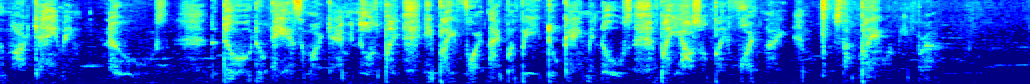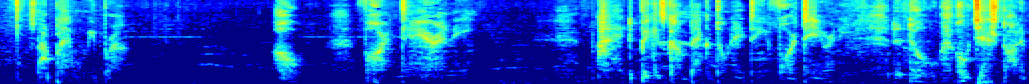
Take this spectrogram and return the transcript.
ASMR gaming news. The dude who do ASMR gaming news, but he play Fortnite, but he do gaming news, but he also play Fortnite. Stop playing with me, bruh. Stop playing with me, bruh. Oh, for tyranny. I had the biggest comeback in 2018 for tyranny. The dude who just started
